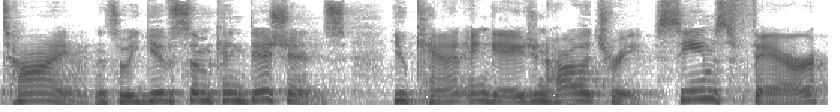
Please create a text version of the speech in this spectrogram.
time. And so he gives some conditions. You can't engage in harlotry. Seems fair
